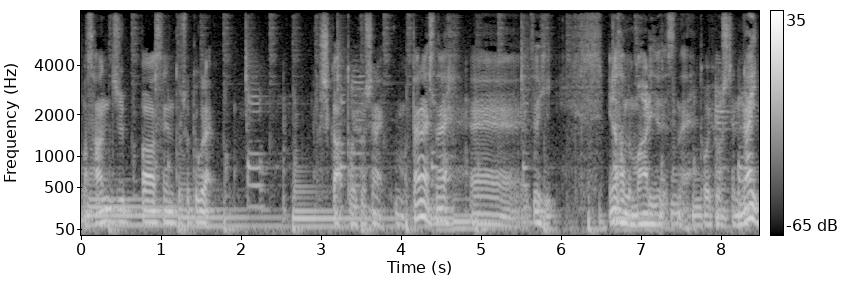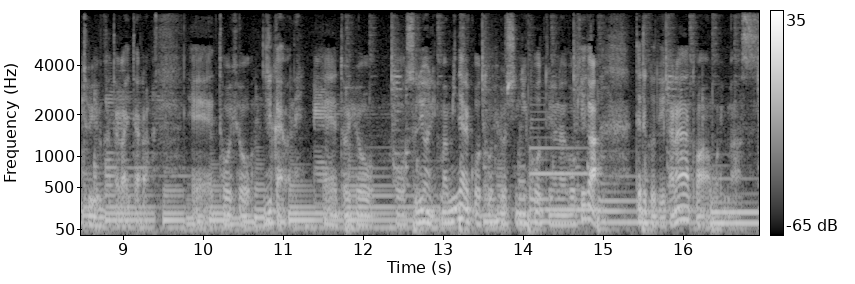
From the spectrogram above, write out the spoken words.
まあ、30%ちょっとぐらいしか投票しない。もったいないですね、えー、ぜひ皆さんの周りでですね投票してないという方がいたら、えー、投票次回はね、えー、投票をするように、まあ、みんなでこう投票しに行こうというような動きが出てくるといいかなとは思います。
